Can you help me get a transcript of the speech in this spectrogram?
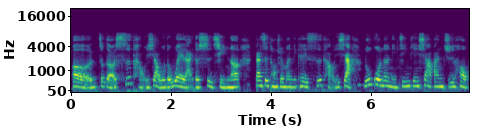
呃这个思考一下我的未来的事情呢？但是同学们，你可以思考一下，如果呢你今天下班之后，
